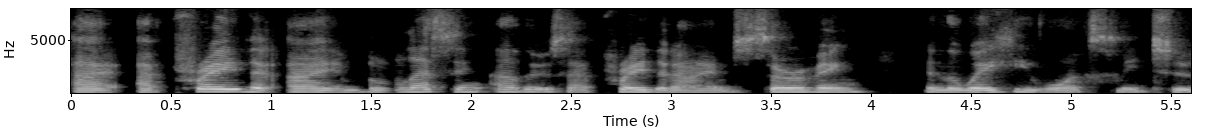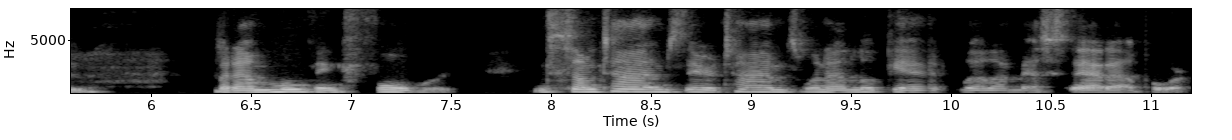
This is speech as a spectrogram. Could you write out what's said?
I, I pray that I am blessing others. I pray that I am serving in the way He wants me to, but I'm moving forward. And sometimes there are times when I look at, well, I messed that up, or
